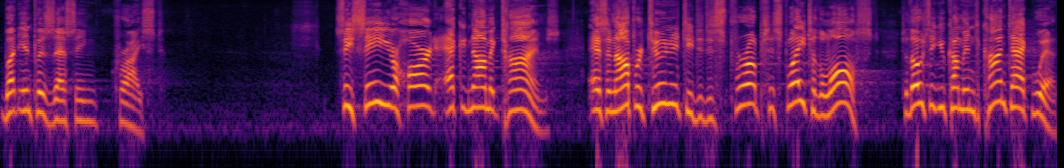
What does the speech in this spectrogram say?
but in possessing Christ. See, see your hard economic times as an opportunity to display to the lost, to those that you come into contact with,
